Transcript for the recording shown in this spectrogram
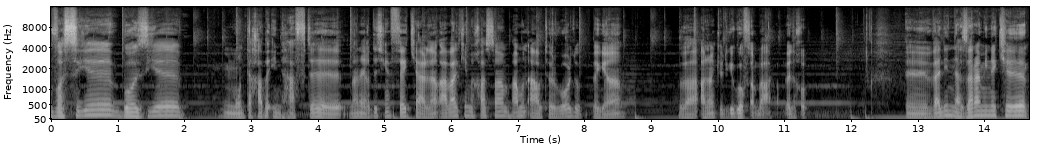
واسه بازی منتخب این هفته من اقدش که فکر کردم. اول که می‌خواستم همون اوتر ورد رو بگم و الان که دیگه گفتم به ولی خب ولی نظرم اینه که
